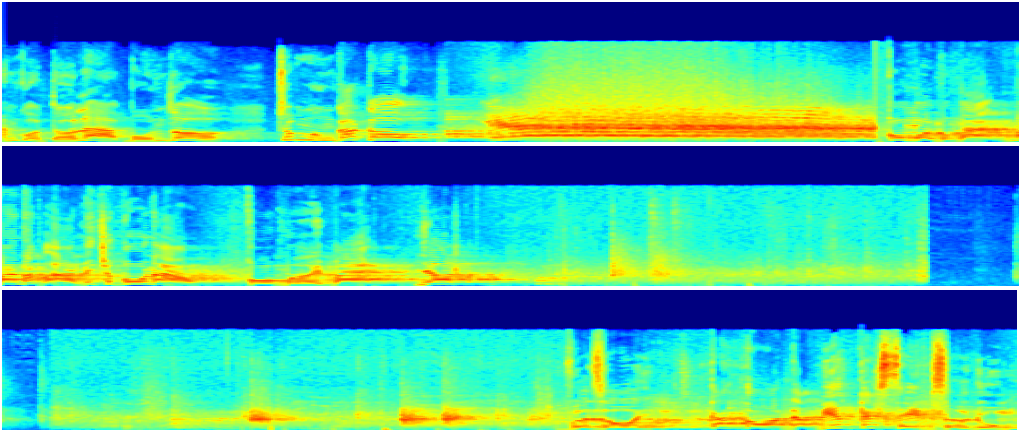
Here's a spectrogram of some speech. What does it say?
án của tớ là 4 giờ. Chúc mừng các cậu. Cô mời một bạn mang đáp án lên cho cô nào. Cô mời bạn Nhật. Vừa rồi, các con đã biết cách xem giờ đúng.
